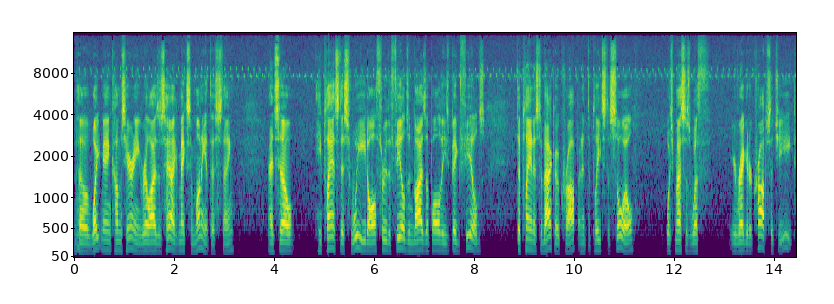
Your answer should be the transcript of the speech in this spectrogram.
the white man comes here and he realizes, hey, I can make some money at this thing. And so he plants this weed all through the fields and buys up all these big fields to plant his tobacco crop and it depletes the soil, which messes with your regular crops that you eat.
